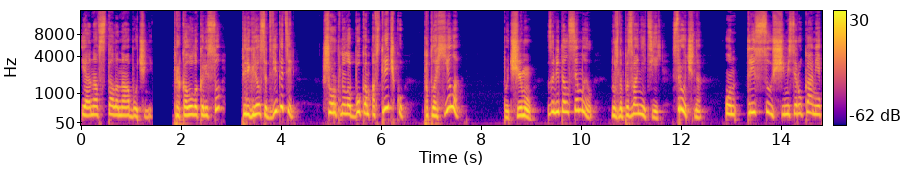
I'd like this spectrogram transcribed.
и она встала на обочине. Проколола колесо? Перегрелся двигатель? Шоркнула боком о встречку? Поплохела? «Почему?» — заметался Мэл. «Нужно позвонить ей. Срочно!» Он трясущимися руками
